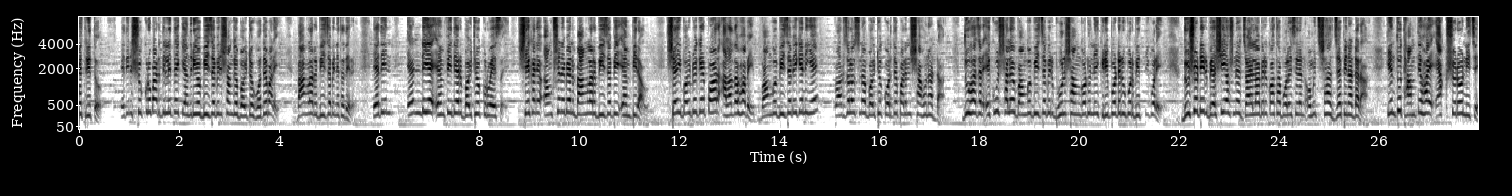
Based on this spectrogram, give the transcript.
নেতৃত্ব। এদিন শুক্রবার দিল্লিতে কেন্দ্রীয় বিজেপির সঙ্গে বৈঠক হতে পারে বাংলার বিজেপি নেতাদের। এদিন এনডিএ এমপিদের বৈঠক রয়েছে। সেখানে অংশ নেবেন বাংলার বিজেপি এমপিরাও। সেই বৈঠকের পর আলাদাভাবে বঙ্গ বিজেপিকে নিয়ে পর্যালোচনা বৈঠক করতে পারেন শাহনাড্ডা নাড্ডা। দু হাজার একুশ সালেও বঙ্গ বিজেপির ভুল সাংগঠনিক রিপোর্টের উপর ভিত্তি করে দুশোটির বেশি আসনে জয়লাভের কথা বলেছিলেন অমিত শাহ জেপি নাড্ডারা। কিন্তু থামতে হয় একশোরও নিচে।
